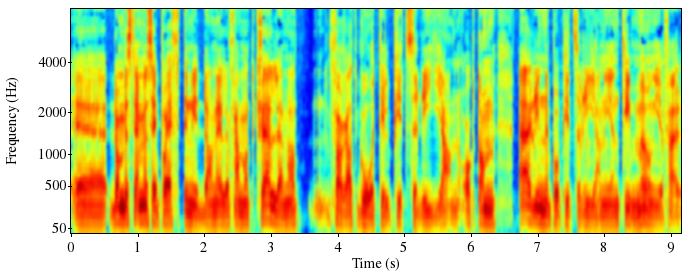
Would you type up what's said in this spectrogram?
Eh, de bestämmer sig på eftermiddagen eller framåt kvällen att för att gå till pizzerian och de är inne på pizzerian i en timme ungefär.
